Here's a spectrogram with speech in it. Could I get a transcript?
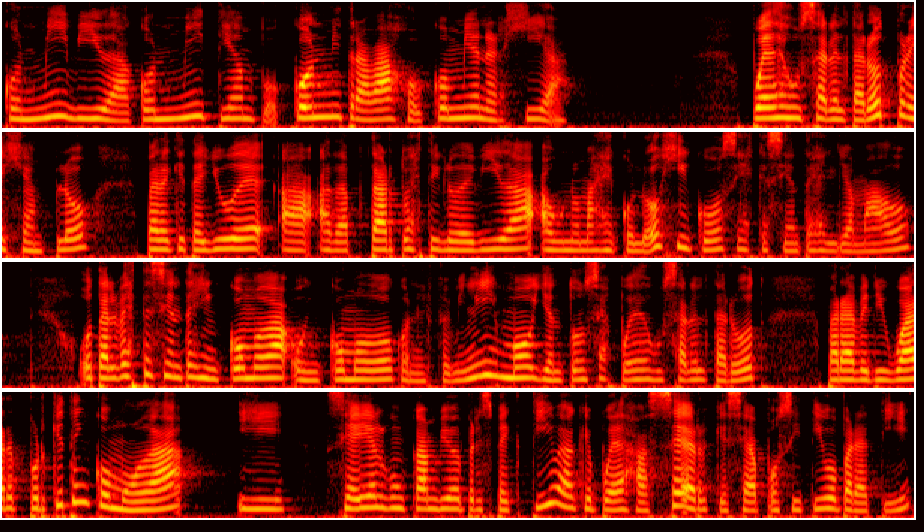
con mi vida, con mi tiempo, con mi trabajo, con mi energía. Puedes usar el tarot, por ejemplo, para que te ayude a adaptar tu estilo de vida a uno más ecológico, si es que sientes el llamado. O tal vez te sientes incómoda o incómodo con el feminismo y entonces puedes usar el tarot para averiguar por qué te incomoda y si hay algún cambio de perspectiva que puedas hacer que sea positivo para ti,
